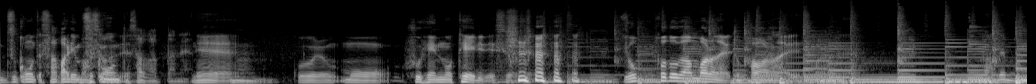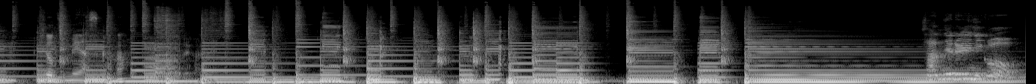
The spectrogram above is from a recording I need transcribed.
ズコンって下がりますよね。ズコンって下がったね。ねえ、うん。これもう普遍の定理ですよね。よっぽど頑張らないと変わらないですからね。まあでも一つ目安かな、それンジェル・イニコ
